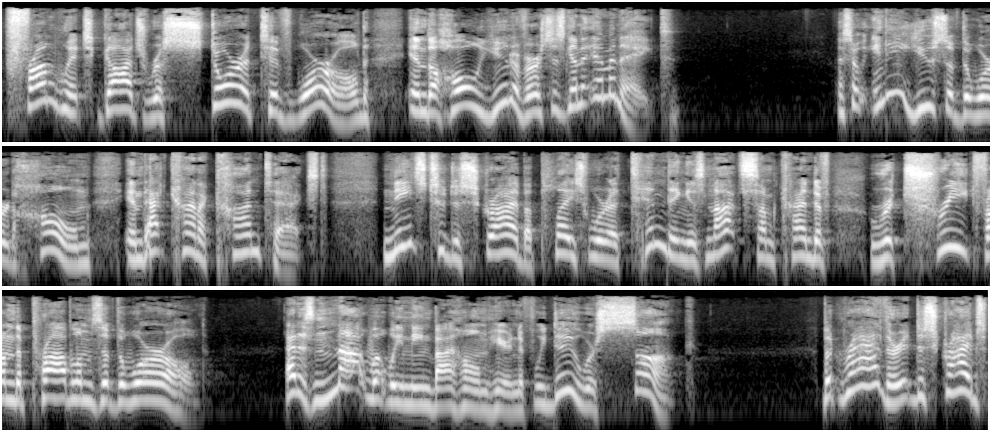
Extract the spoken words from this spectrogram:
from which God's restorative world in the whole universe is going to emanate. And so any use of the word home in that kind of context needs to describe a place where attending is not some kind of retreat from the problems of the world. That is not what we mean by home here. And if we do, we're sunk. But rather, it describes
